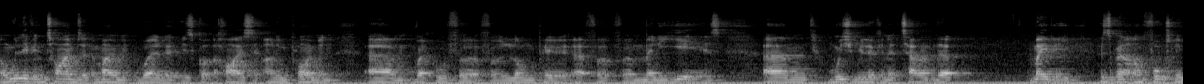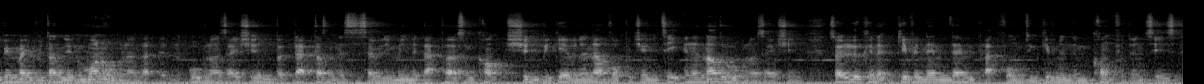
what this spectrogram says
And we live in times at the moment where it's got the highest unemployment um, record for, for a long period, uh, for, for many years. Um, we should be looking at talent that maybe has been unfortunately been made redundant in one organisation, but that doesn't necessarily mean that that person shouldn't be given another opportunity in another organisation. So looking at giving them them platforms and giving them confidences,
